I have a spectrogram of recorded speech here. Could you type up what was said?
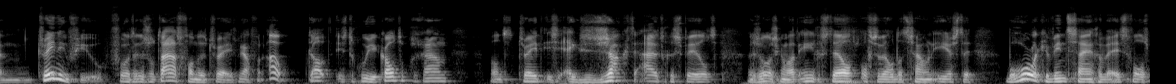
um, TradingView voor het resultaat van de trade. Ik dacht van, oh, dat is de goede kant op gegaan. Want de trade is exact uitgespeeld zoals ik hem had ingesteld. Oftewel, dat zou een eerste behoorlijke winst zijn geweest. Volgens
